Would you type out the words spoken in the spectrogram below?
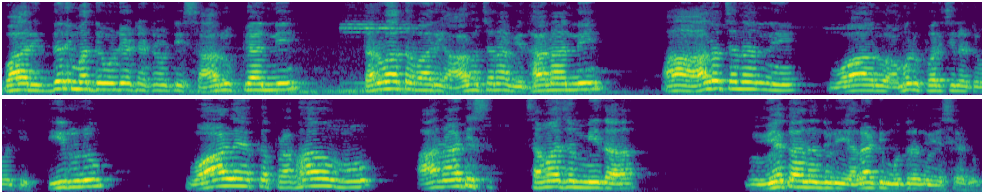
వారిద్దరి మధ్య ఉండేటటువంటి సారూప్యాన్ని తర్వాత వారి ఆలోచన విధానాన్ని ఆ ఆలోచనాన్ని వారు అమలుపరిచినటువంటి తీరును వాళ్ళ యొక్క ప్రభావము ఆనాటి సమాజం మీద వివేకానందుడు ఎలాంటి ముద్రను వేశాడు?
